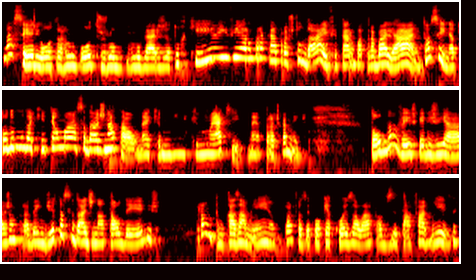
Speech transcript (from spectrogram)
nasceram em outras, outros lugares da Turquia e vieram para cá para estudar e ficaram para trabalhar. Então, assim, né, todo mundo aqui tem uma cidade natal, né, que, que não é aqui, né, praticamente. Toda vez que eles viajam para a bendita cidade natal deles, para um, um, casamento, para fazer qualquer coisa lá, para visitar a família, né?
